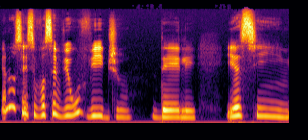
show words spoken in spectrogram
eu não sei se você viu o vídeo dele e assim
